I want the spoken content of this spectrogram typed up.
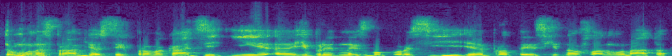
Тому насправді ось цих провокацій і е, гібридних з боку Росії е, проти східного флангу НАТО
